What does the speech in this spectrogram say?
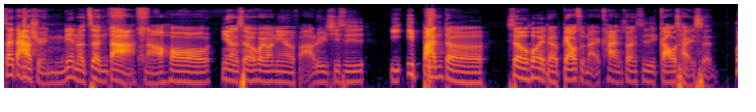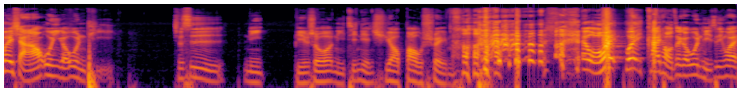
在大学你念了政大，然后念了社会又念了法律，其实以一般的社会的标准来看，算是高材生。会想要问一个问题，就是你。比如说，你今年需要报税吗？哎、欸，我会会开头这个问题，是因为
